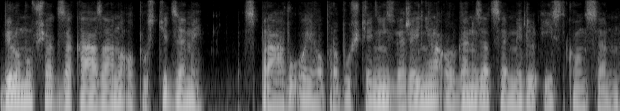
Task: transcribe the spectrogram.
Bylo mu však zakázáno opustit zemi. Zprávu o jeho propuštění zveřejnila organizace Middle East Concern.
